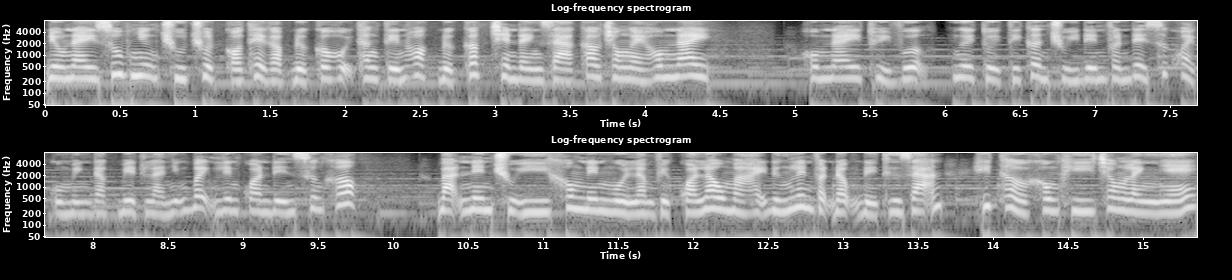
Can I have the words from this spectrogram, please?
Điều này giúp những chú chuột có thể gặp được cơ hội thăng tiến hoặc được cấp trên đánh giá cao trong ngày hôm nay. Hôm nay thủy vượng, người tuổi Tý cần chú ý đến vấn đề sức khỏe của mình đặc biệt là những bệnh liên quan đến xương khớp. Bạn nên chú ý không nên ngồi làm việc quá lâu mà hãy đứng lên vận động để thư giãn, hít thở không khí trong lành nhé.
